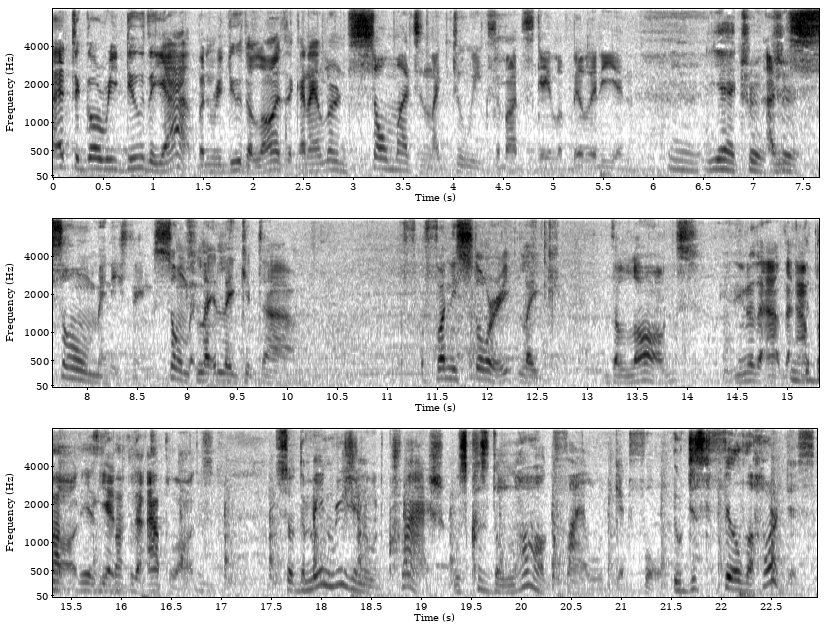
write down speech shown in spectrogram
I had to go redo the app and redo the logic, and I learned so much in like two weeks about scalability and, yeah, true, and true. so many things. So ma- like like it. Uh, f- funny story, like the logs. You know the app, the The app back- log. yes, yeah, the logs. app logs. So the main reason it would crash was because the log file would get full. It would just fill the hard disk.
